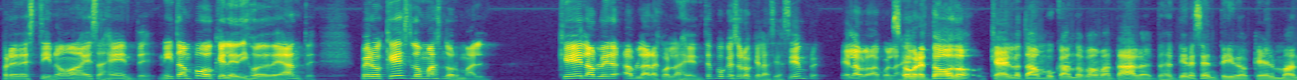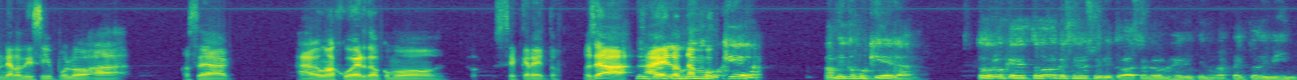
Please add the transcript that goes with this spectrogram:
predestinó a esa gente, ni tampoco que le dijo desde antes. Pero ¿qué es lo más normal? Que él hablara, con la gente, porque eso es lo que él hacía siempre. Él hablaba con la gente. Sobre todo, que a él lo estaban buscando para matarlo. Entonces tiene sentido que él mande a los discípulos a, o sea, haga un acuerdo como secreto. O sea, a él lo están buscando. A mí como quiera, todo lo que, todo lo que el Señor Jesucristo hace en el Evangelio tiene un aspecto divino,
